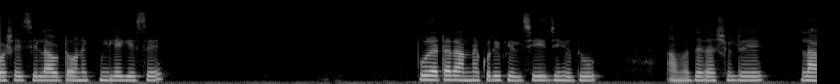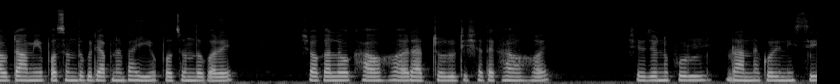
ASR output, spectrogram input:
বসাইছি, লাউটা অনেক মিলে গেছে। পুরাটা রান্না করে ফেলছি, যেহেতু আমাদের আসলে লাউটা আমিও পছন্দ করি, আপনার ভাইও পছন্দ করে। সকালেও খাওয়া হয় রাত্র রুটির সাথে খাওয়া হয়। সেজন্য ফুল রান্না করে নিচ্ছি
